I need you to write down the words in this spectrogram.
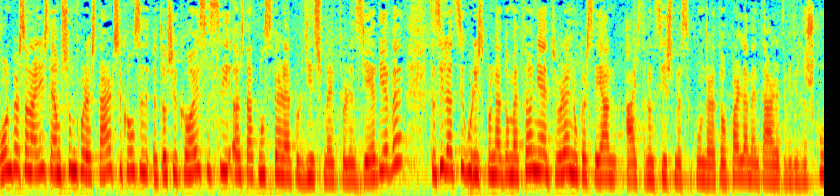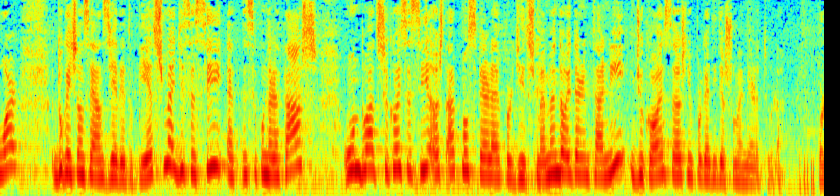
Unë personalisht jam shumë kureshtar të shikoj se si është atmosfera e përgjithshme e këtyre zgjedhjeve, të cilat sigurisht për nga domethënia e tyre nuk është se janë aq të rëndësishme si kundër ato parlamentare të vitit të shkuar, duke qenë se janë zgjedhje të pjesshme, gjithsesi, si kundër e thash, unë dua të shikoj se si është atmosfera e përgjithshme. Mendoj deri tani, gjykoj se është një përgatitje shumë e mirë e tyre. Që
